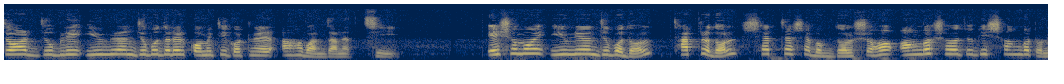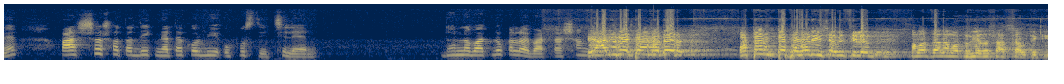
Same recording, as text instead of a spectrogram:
চর জুবলি ইউনিয়ন যুবদলের কমিটি গঠনের আহ্বান জানাচ্ছি। এ সময় ইউনিয়ন যুবদল, ছাত্রদল, স্বেচ্ছাসেবক দল সহ অঙ্গ সহযোগী সংগঠনের পাঁচশো শতাধিক নেতাকর্মী উপস্থিত ছিলেন। ধন্যবাদ, লোকালয় সঙ্গে। আমাদের অত্যন্ত প্রহরী হিসেবে ছিলেন আমার জানা মতো দুই হাজার সাত সাল থেকে।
